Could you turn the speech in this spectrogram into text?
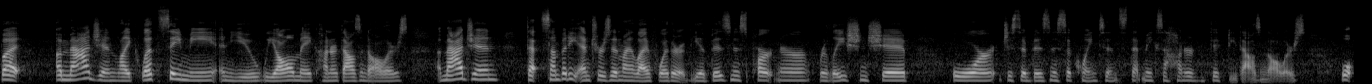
But imagine, like, let's say me and you, we all make $100,000. Imagine that somebody enters in my life, whether it be a business partner, relationship, or just a business acquaintance that makes $150,000. Well,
